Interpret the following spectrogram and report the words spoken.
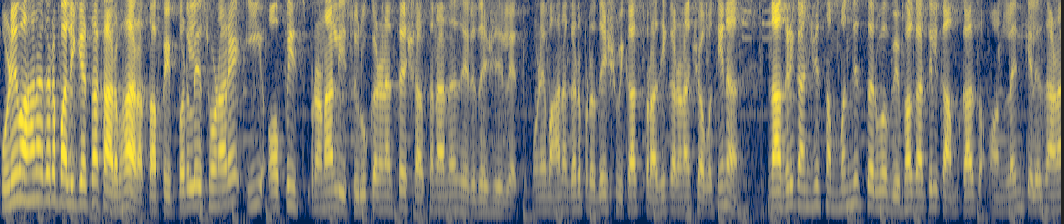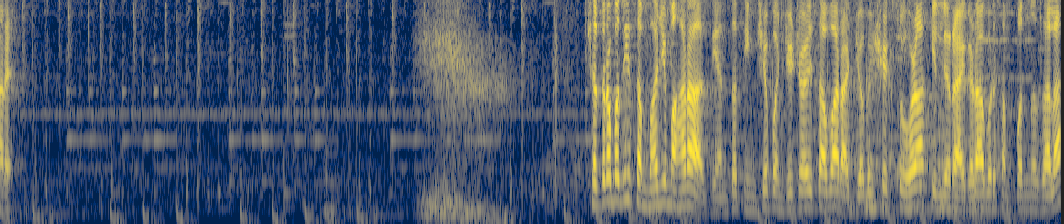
पुणे महानगरपालिकेचा कारभार आता पेपरलेस होणार आहे. ई ऑफिस प्रणाली सुरू करण्याचे शासनानं निर्देश दिलेत. पुणे महानगर प्रदेश विकास प्राधिकरणाच्या वतीनं नागरिकांशी संबंधित सर्व विभागातील कामकाज ऑनलाईन केले जाणार आहे. छत्रपती संभाजी महाराज यांचा तीनशे पंचेचाळीसावा राज्याभिषेक सोहळा किल्ले रायगडावर संपन्न झाला.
